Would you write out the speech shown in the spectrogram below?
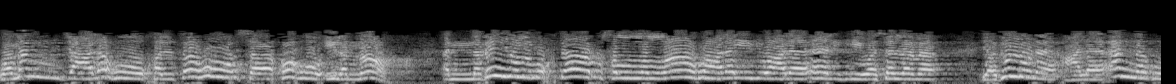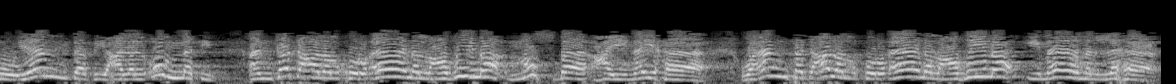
ومن جعله خلفه ساقه إلى النار. النبي المختار صلى الله عليه وعلى آله وسلم يدلنا على أنه ينبغي على الأمة أن تجعل القرآن العظيم نصب عينيها وأن تجعل القرآن العظيم إماما لها.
